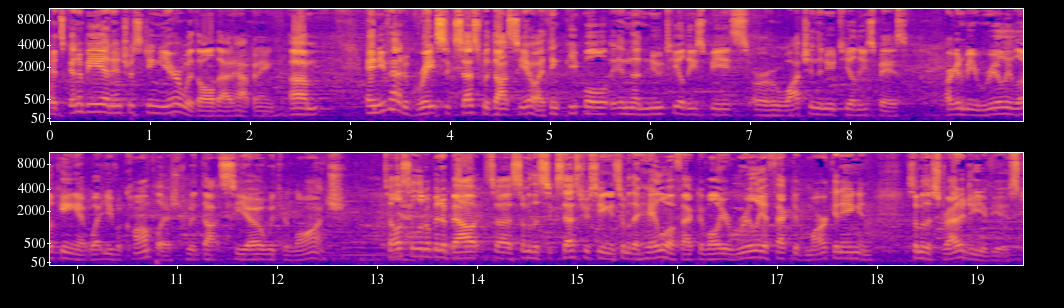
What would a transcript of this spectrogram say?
It's going to be an interesting year with all that happening. Um, and you've had a great success with .co. I think people in the new TLD space or who are watching the new TLD space are going to be really looking at what you've accomplished with .co with your launch. Tell us a little bit about uh, some of the success you're seeing and some of the halo effect of all your really effective marketing and some of the strategy you've used.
